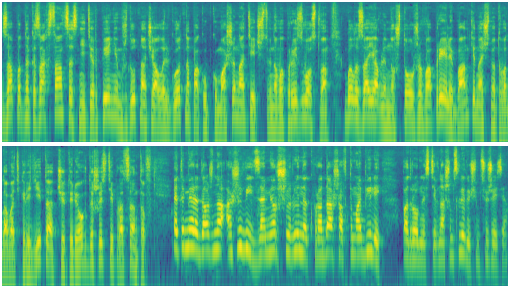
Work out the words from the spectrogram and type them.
Западноказахстанцы с нетерпением ждут начала льгот на покупку машин отечественного производства. Было заявлено, что уже в апреле банки начнут выдавать кредиты от 4 до 6 процентов. Эта мера должна оживить замерзший рынок продаж автомобилей. Подробности в нашем следующем сюжете.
